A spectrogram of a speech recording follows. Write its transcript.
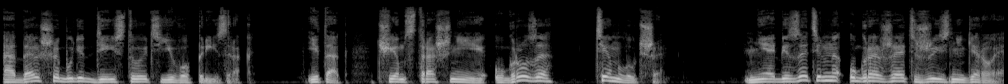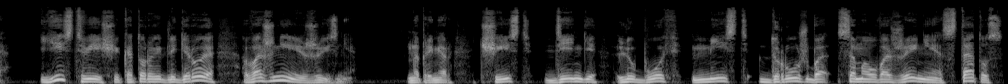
а дальше будет действовать его призрак. Итак, чем страшнее угроза, тем лучше. Не обязательно угрожать жизни героя. Есть вещи, которые для героя важнее жизни. Например, честь, деньги, любовь, месть, дружба, самоуважение, статус.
